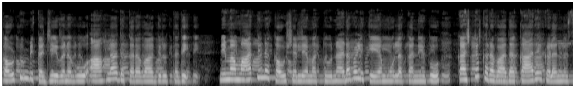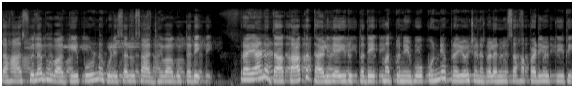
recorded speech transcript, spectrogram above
ಕೌಟುಂಬಿಕ ಜೀವನವು ಆಹ್ಲಾದಕರವಾಗಿರುತ್ತದೆ. ನಿಮ್ಮ ಮಾತಿನ ಕೌಶಲ್ಯ ಮತ್ತು ನಡವಳಿಕೆಯ ಮೂಲಕ ನೀವು ಕಷ್ಟಕರವಾದ ಕಾರ್ಯಗಳನ್ನು ಸಹ ಸುಲಭವಾಗಿ ಪೂರ್ಣಗೊಳಿಸಲು ಸಾಧ್ಯವಾಗುತ್ತದೆ. ಪ್ರಯಾಣದ ಕಾಕತಾಳೀಯ ಇರುತ್ತದೆ ಮತ್ತು ನೀವು ಪುಣ್ಯ ಪ್ರಯೋಜನಗಳನ್ನು ಸಹ ಪಡೆಯುತ್ತೀರಿ.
